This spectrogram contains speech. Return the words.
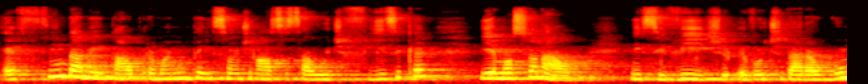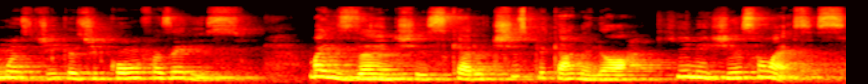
é fundamental para a manutenção de nossa saúde física e emocional. Nesse vídeo eu vou te dar algumas dicas de como fazer isso. Mas antes, quero te explicar melhor que energias são essas.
